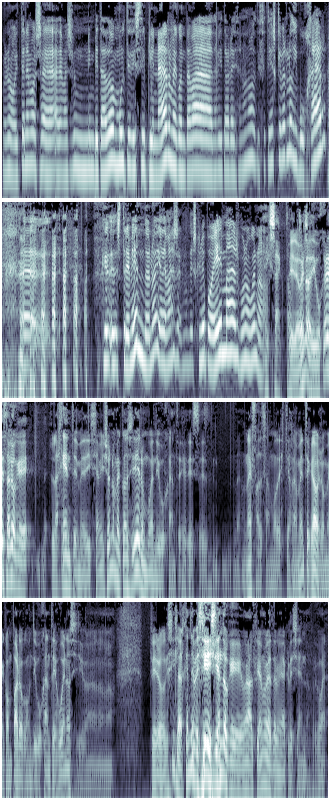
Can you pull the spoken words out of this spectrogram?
Bueno, hoy tenemos eh, además un invitado multidisciplinar. Me contaba David ahora, dice, no, no, dice, tienes que verlo dibujar, eh, que es tremendo, ¿no? Y además escribe poemas, bueno, bueno. Exacto. Pero verlo dibujar es algo que la gente me dice a mí. Yo no me considero un buen dibujante. no es falsa modestia, realmente, claro, yo me comparo con dibujantes buenos y digo, no, no, no. Pero sí, la gente me sigue diciendo que al final me voy a terminar creyendo, pero bueno.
